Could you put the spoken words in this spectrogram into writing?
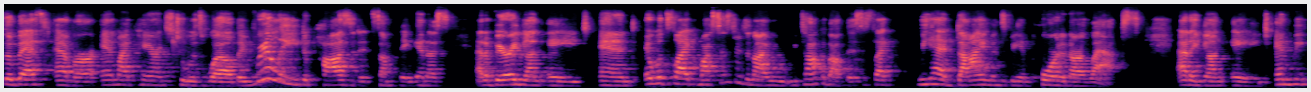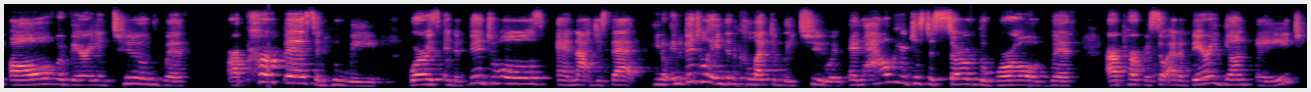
the best ever, and my parents too as well. They really deposited something in us at a very young age, and it was like my sisters and I. We talk about this. It's like we had diamonds being poured in our laps at a young age, and we all were very in tune with our purpose and who we were as individuals and not just that you know individually and then collectively too and, and how we are just to serve the world with our purpose so at a very young age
